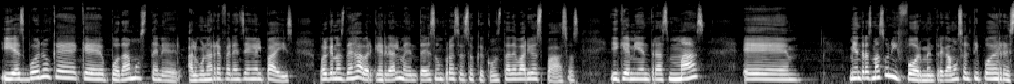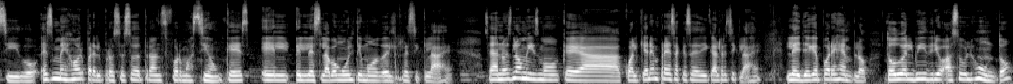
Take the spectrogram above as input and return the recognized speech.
Y es bueno que, podamos tener alguna referencia en el país porque nos deja ver que realmente es un proceso que consta de varios pasos y que mientras más... Eh, Mientras más uniforme entregamos el tipo de residuo, es mejor para el proceso de transformación, que es el, eslabón último del reciclaje. O sea, no es lo mismo que a cualquier empresa que se dedica al reciclaje le llegue, por ejemplo, todo el vidrio azul junto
